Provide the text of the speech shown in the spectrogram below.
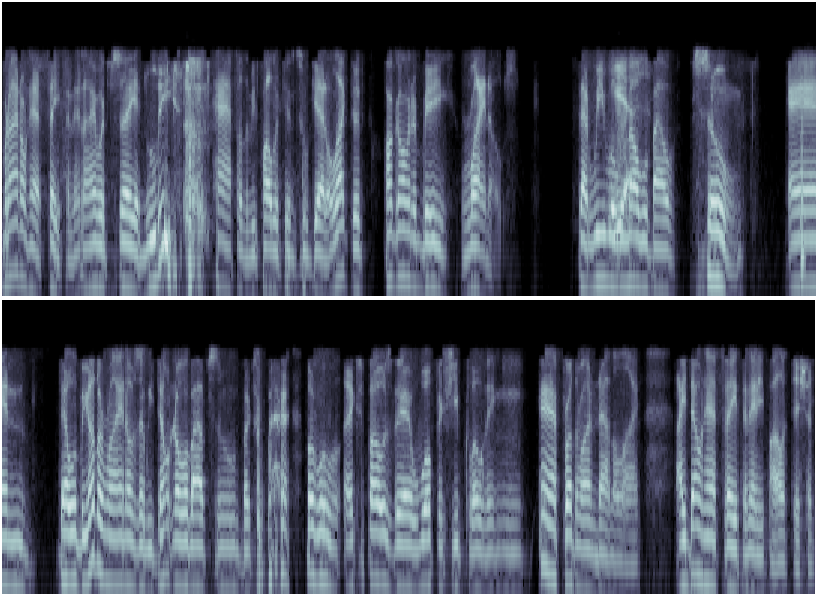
But I don't have faith in it. I would say at least half of the Republicans who get elected are going to be RINOs that we will yes. know about soon, and there will be other RINOs that we don't know about soon, but but we'll expose their wolf and sheep clothing eh, further on down the line. I don't have faith in any politician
